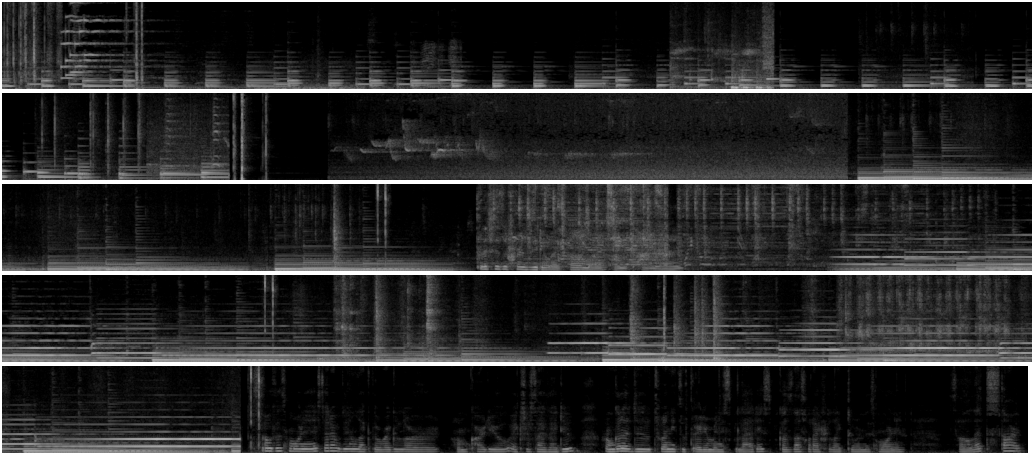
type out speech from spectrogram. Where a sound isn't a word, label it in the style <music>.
Música This is the first video I saw on my um, timeline. So this morning, instead of doing like the regular um, cardio exercise I do, I'm gonna do 20 to 30 minutes Pilates because that's what I feel like doing this morning. So let's start.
